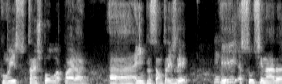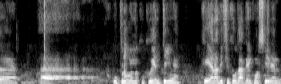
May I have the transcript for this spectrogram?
com isso transpô-la para uh, a impressão 3D uhum. e solucionar uh, o problema que o cliente tinha, que era a dificuldade em conseguir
